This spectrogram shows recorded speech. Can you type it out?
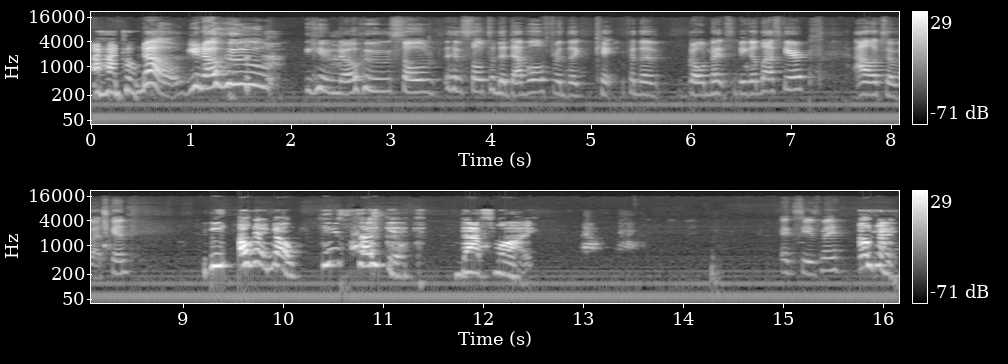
I had to. No, you know who you know who sold his soul to the devil for the Ki- for the Golden Knights to be good last year? Alex Ovechkin. He, okay, no, he's psychic. That's why. Excuse me. Okay,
